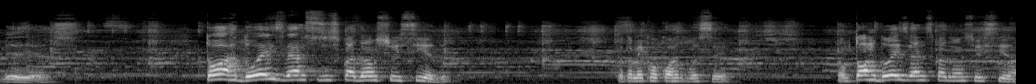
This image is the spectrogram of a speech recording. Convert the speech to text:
Beleza. Thor 2 versus Esquadrão Suicida. Eu também concordo com você. Então Thor 2 versus Esquadrão Suicida.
